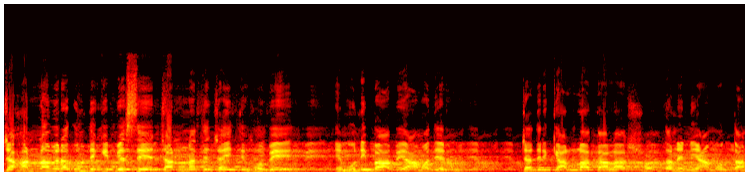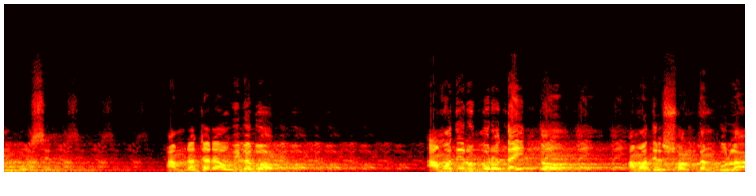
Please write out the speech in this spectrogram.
জাহান্নামের আগুন থেকে বেঁচে জান্নাতে যাইতে হবে, এমনই ভাবে আমাদের যাদেরকে আল্লাহ তাআলা সন্তানের নিয়ামত দান করছেন। আমরা যারা অভিভাবক, আমাদের উপরও দায়িত্ব আমাদের সন্তানগুলা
